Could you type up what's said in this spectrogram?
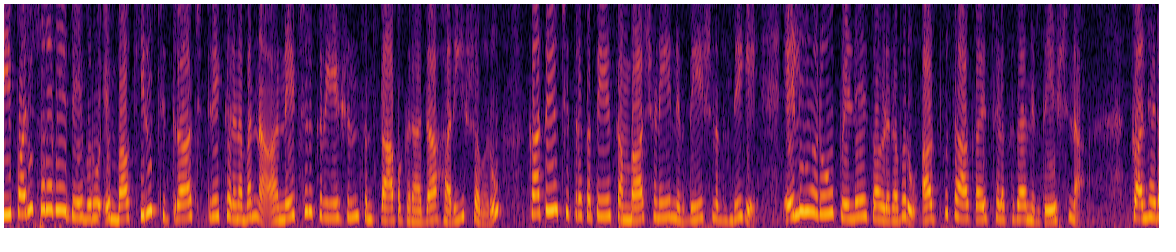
ಈ ಪರಿಸರವೇ ದೇವರು ಎಂಬ ಕಿರುಚಿತ್ರ ಚಿತ್ರೀಕರಣವನ್ನ ನೇಚರ್ ಕ್ರಿಯೇಷನ್ ಸಂಸ್ಥಾಪಕರಾದ ಹರೀಶ್ ಅವರು ಕತೆ ಚಿತ್ರಕತೆ ಸಂಭಾಷಣೆ, ನಿರ್ದೇಶನದೊಂದಿಗೆ ಎಲಿಯೂರು ಪಿಳ್ಳೇಗೌಡರವರು ಅದ್ಭುತ ಕೈಚಳಕದ ನಿರ್ದೇಶನ. ಕನ್ನಡ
